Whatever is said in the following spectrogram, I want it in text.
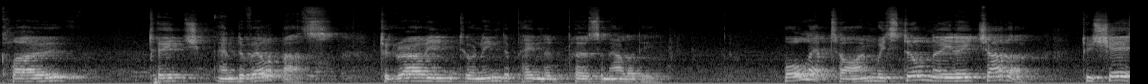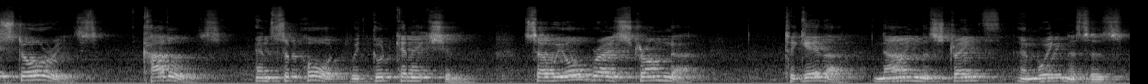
clothe, teach and develop us to grow into an independent personality. All that time we still need each other to share stories, cuddles and support with good connection so we all grow stronger together knowing the strengths and weaknesses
